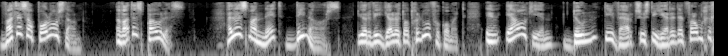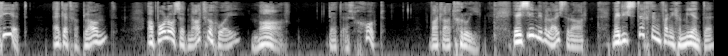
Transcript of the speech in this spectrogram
Wat is Apollos dan? En wat is Paulus? Hulle is maar net dienaars deur wie julle tot geloof gekom het en elkeen doen die werk soos die Here dit vir hom gegee het. Ek het geplant, Apollos het nat gegooi, maar dit is God wat laat groei. Jy sien liewe luisteraar, met die stigting van die gemeente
